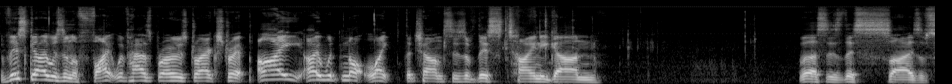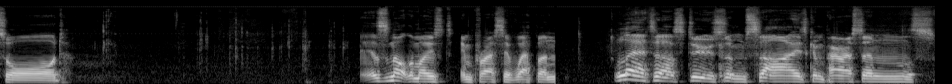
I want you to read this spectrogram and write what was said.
If this guy was in a fight with Hasbro's drag strip, I, I would not like the chances of this tiny gun versus this size of sword. It's not the most impressive weapon. Let us do some size comparisons.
